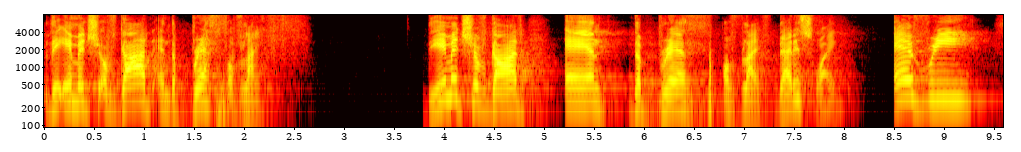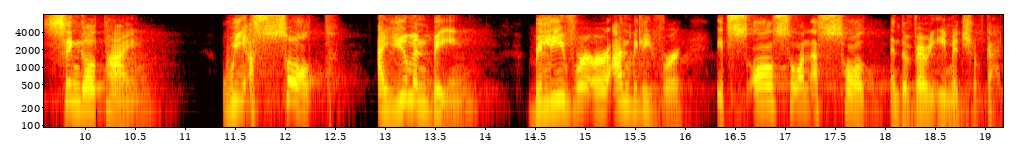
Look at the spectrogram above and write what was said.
the image of God and the breath of life. The image of God and the breath of life. That is why every single time we assault a human being, believer or unbeliever, it's also an assault in the very image of God.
